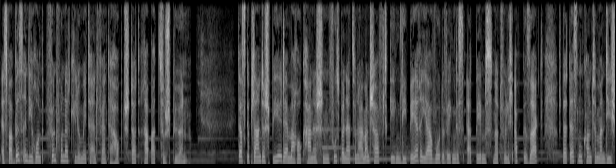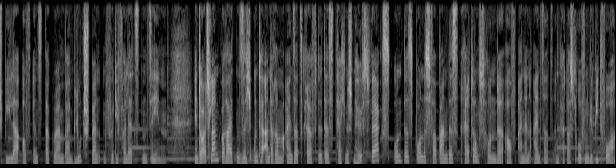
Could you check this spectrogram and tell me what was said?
Es war bis in die rund 500 Kilometer entfernte Hauptstadt Rabat zu spüren. Das geplante Spiel der marokkanischen Fußballnationalmannschaft gegen Liberia wurde wegen des Erdbebens natürlich abgesagt. Stattdessen konnte man die Spieler auf Instagram beim Blutspenden für die Verletzten sehen. In Deutschland bereiten sich unter anderem Einsatzkräfte des Technischen Hilfswerks und des Bundesverbandes Rettungshunde auf einen Einsatz im Katastrophengebiet vor.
